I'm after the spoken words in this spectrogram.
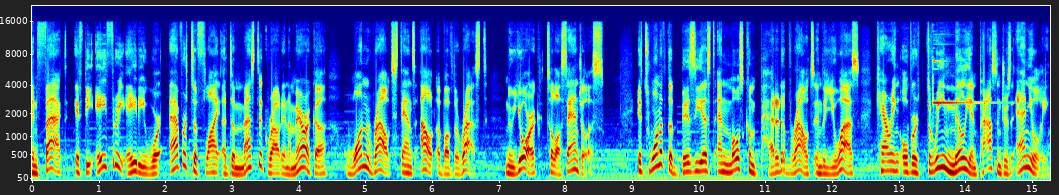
In fact, if the A380 were ever to fly a domestic route in America, one route stands out above the rest, New York to Los Angeles. It's one of the busiest and most competitive routes in the US, carrying over 3 million passengers annually.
